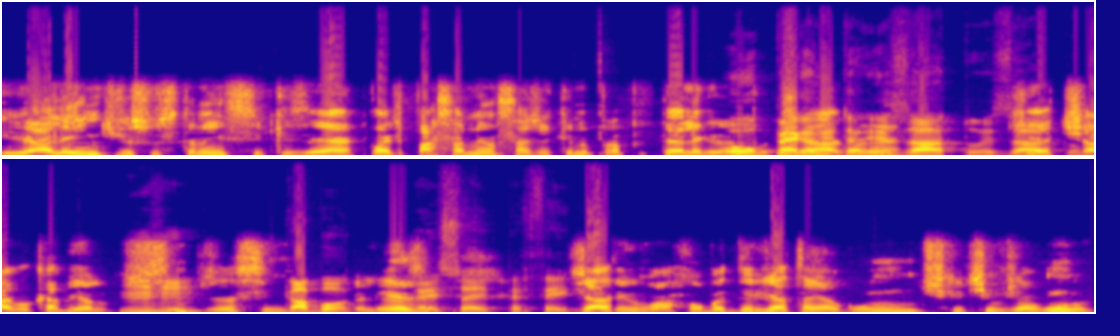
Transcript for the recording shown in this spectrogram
e além disso, você também, se quiser, pode passar mensagem aqui no próprio Telegram. Ou pega Thiago, no né? Exato, exato. Que é Thiago Cabelo. Uhum. Simples assim. Acabou. Beleza? É isso aí, perfeito. Já tem o arroba dele, já tá em algum descritivo de algum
